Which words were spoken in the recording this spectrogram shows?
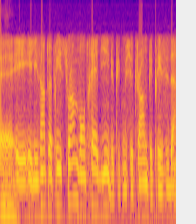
euh, et, et, les entreprises Trump vont très bien depuis que M. Trump est président.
